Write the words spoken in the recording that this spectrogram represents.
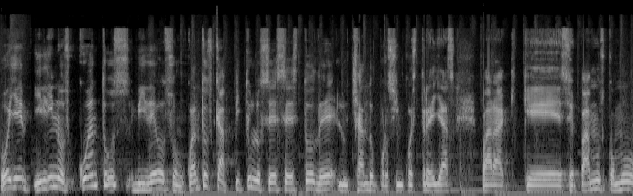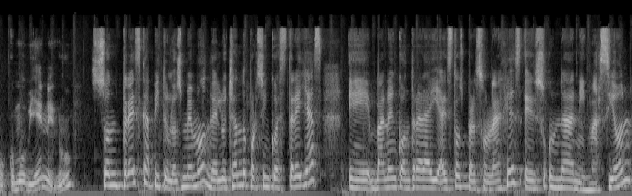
Oye, y dinos, ¿cuántos videos son? ¿Cuántos capítulos es esto de Luchando por cinco estrellas para que sepamos cómo, cómo viene, ¿no? Son tres capítulos, Memo, de Luchando por cinco estrellas. Eh, van a encontrar ahí a estos personajes. Es una animación.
